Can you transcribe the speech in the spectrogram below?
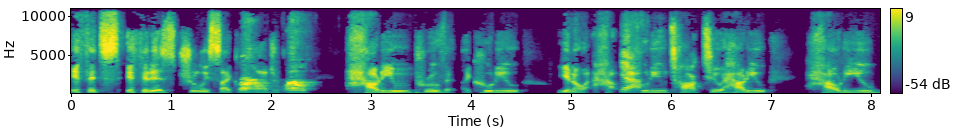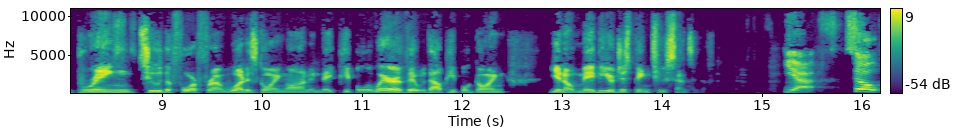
if it's if it is truly psychological, how do you prove it? Like, who do you, you know, how Yeah. who do you talk to? How do you how do you bring to the forefront what is going on and make people aware of it without people going, you know, maybe you're just being too sensitive. yeah so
